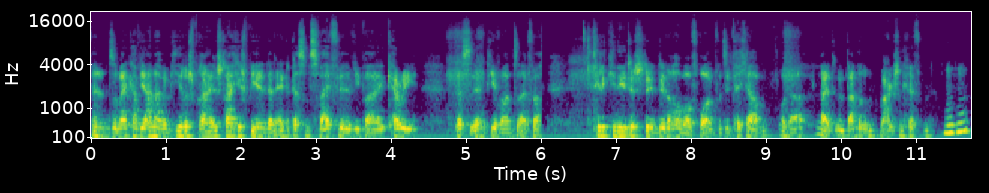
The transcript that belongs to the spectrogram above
Wenn so Merkavianer Vampire Streiche spielen, dann endet das im Zweifel wie bei Carrie, dass irgendjemand einfach telekinetisch den, den Raum aufräumt, wenn sie Pech haben. Oder halt mit anderen magischen Kräften. Mhm.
